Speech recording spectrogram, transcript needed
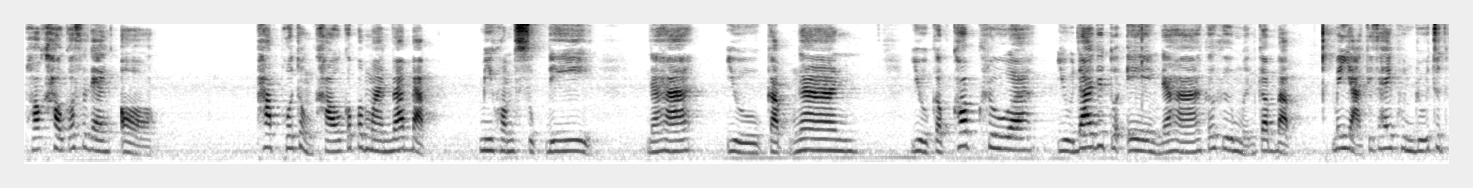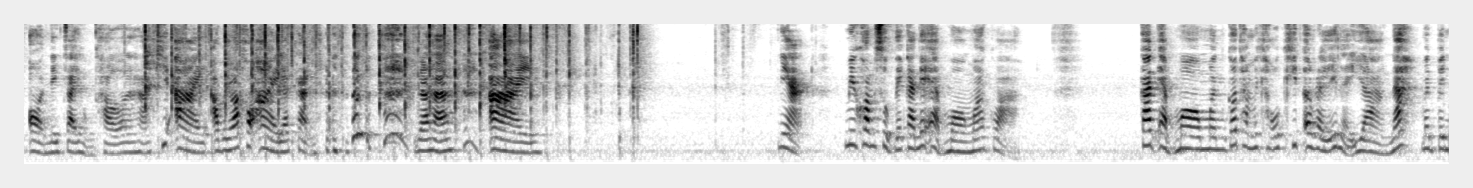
เพราะเขาก็แสดงออก ภาพพจน์ของเขาก็ประมาณว่าแบบมีความสุขดี นะคะอยู่กับงาน อยู่กับครอบครัว อยู่ได้ด้วยตัวเองนะคะก็คือเหมือนกับแบบไม่อยากที่จะให้คุณรู้จุดอ่อนในใจของเขานะคะที่อายเอาเป็นว่าเขาอายแล้วกันนะคะอายเนี่ยมีความสุขในการได้แอบมองมากกว่า การแอบมองมันก็ทำให้เขาคิดอะไรหลายอย่างนะ มันเป็น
